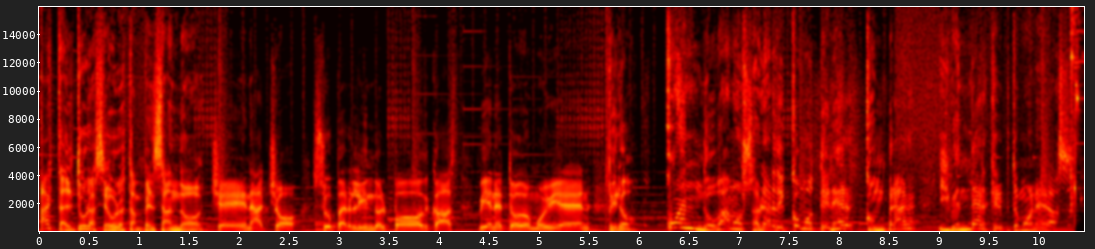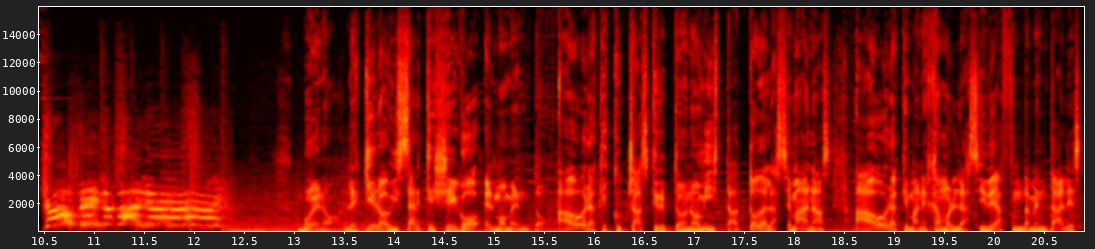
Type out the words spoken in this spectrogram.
a esta altura seguro están pensando, che Nacho, súper lindo el podcast, viene todo muy bien, pero ¿cuándo vamos a hablar de cómo tener, comprar y vender criptomonedas? Bueno, les quiero avisar que llegó el momento. Ahora que escuchás Criptonomista todas las semanas, ahora que manejamos las ideas fundamentales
